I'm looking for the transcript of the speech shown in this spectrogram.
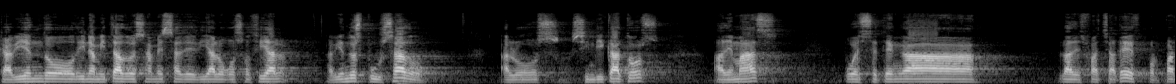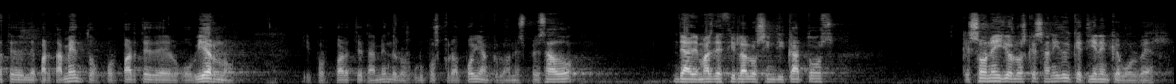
habiendo dinamitado esa mesa de diálogo social, habiendo expulsado a los sindicatos, además, pues se tenga la desfachatez por parte del departamento, por parte del Gobierno y por parte también de los grupos que lo apoyan, que lo han expresado, de además decirle a los sindicatos que son ellos los que se han ido y que tienen que volver.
